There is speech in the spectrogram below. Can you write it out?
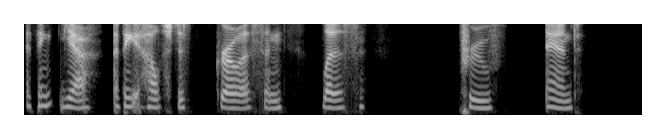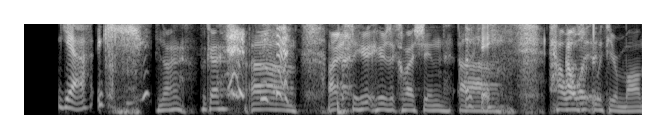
I think, yeah, I think it helps just grow us and let us prove. And yeah. No, okay. Um, all right. So here, here's a question. Uh, Okay. How was it with your mom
